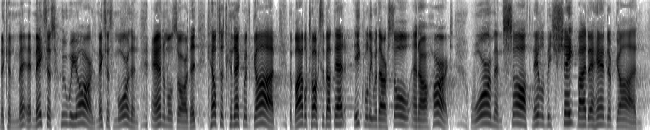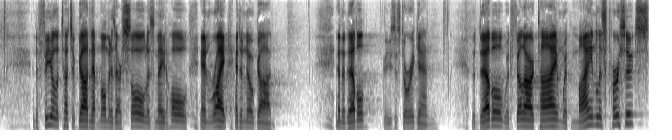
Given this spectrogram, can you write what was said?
that can ma- it makes us who we are, it makes us more than animals are, that helps us connect with God. The Bible talks about that equally with our soul and our heart, warm and soft, and able to be shaped by the hand of God and to feel the touch of God in that moment as our soul is made whole and right and to know God. And the devil, use the story again. The devil would fill our time with mindless pursuits,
